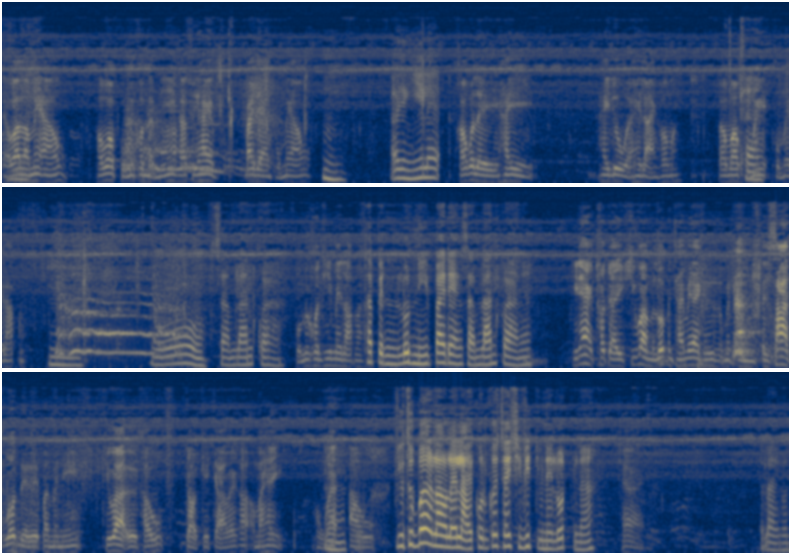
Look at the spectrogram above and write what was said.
แต่ว่าเราไม่เอา เพราะว่าผมเป็นคนแบบนี้ครับซื้อให้ป้ายแดงผมไม่เอาอืมเอาอย่างนี้แหละเขาก็เลยให้ให้ลูกอะให้หลานเขามั้งเพราะว่าผมค่ะไม่ผมไม่รับไง อืมโอ้สามล้านกว่า ผมเป็นคนที่ไม่รับอะถ้าเป็นรุ่นนี้ป้ายแดงสามล้านกว่านะทีแรกเข้าใจคิดว่ามันรถมันใช้ไม่ได้คือ มันเป็นเป็นซากรถเลยประมาณนี้คิดว่าเออเขาจอดเกะกะไว้เขาเอามาให้ ผมว่าเอายูทูบเบอร์เราหลาย ๆ คนก็ใช้ชีวิตอยู่ในรถอยู่นะใช่หลายคน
